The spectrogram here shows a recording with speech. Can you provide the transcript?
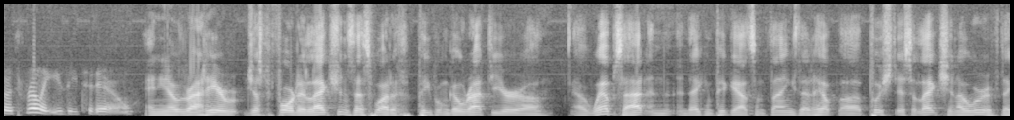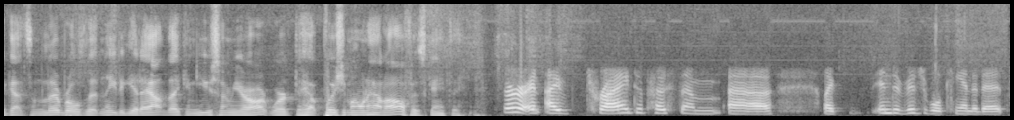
So it's really easy to do. And you know, right here, just before the elections, that's what if people can go right to your uh, uh, website and, and they can pick out some things that help uh, push this election over. If they got some liberals that need to get out, they can use some of your artwork to help push them on out of office, can't they? Sure, and I've tried to post them uh, like individual candidates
